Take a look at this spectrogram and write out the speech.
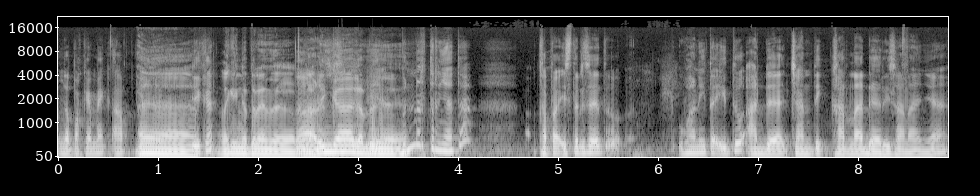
nggak pakai make up gitu. Eh, Iya kan? Lagi ngetren tuh. Nah, Berani nggak iya, katanya. bener ternyata kata istri saya itu wanita itu ada cantik karena dari sananya,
